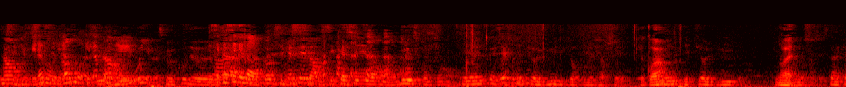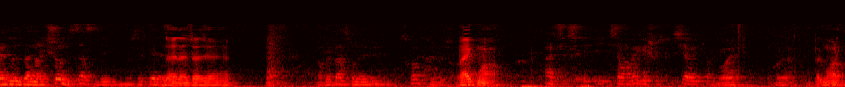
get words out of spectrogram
Non, Il a mordu, il a il a Non, oui, parce que le coup de. Il s'est cassé les dents. C'est Cassé les dents. C'est cassé les dents, d'où l'expression. Et les autres, les fioles d'huile dont il a cherché. C'est quoi Les fioles d'huile. Ouais. C'était un cadeau d'Amérique Shawn, ça, c'était. d'où c'était. Là, là, là, là, Je me rappelle pas ce qu'on a vu. Pas avec moi. Ah, c'est- c'est- ça aurait quelque chose aussi avec toi. Ouais. Appelle-moi alors.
